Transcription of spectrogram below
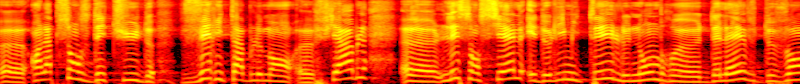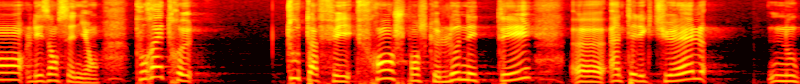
euh, en l'absence d'études véritablement euh, fiables, l'essentiel est de limiter le nombre d'élèves devant les enseignants. Pour être tout à fait franc, je pense que l'honnêteté intellectuelle nous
